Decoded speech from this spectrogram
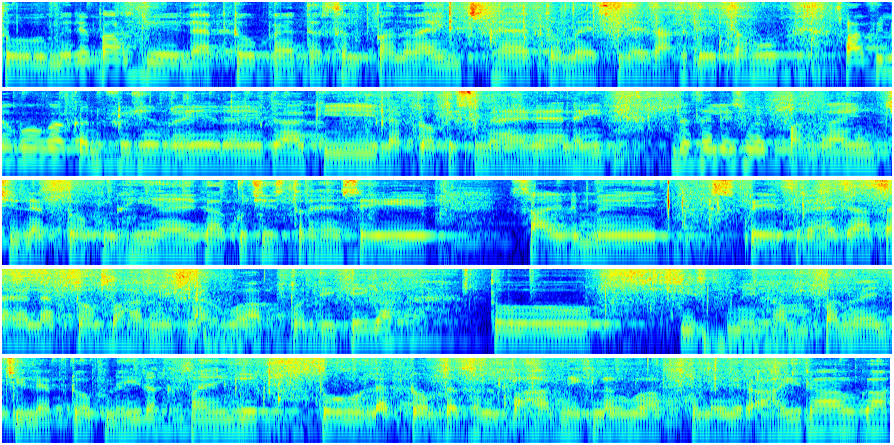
तो मेरे पास ये लैपटॉप है, दरअसल 15 इंच है तो मैं इसमें रख देता हूँ। काफ़ी लोगों का कन्फ्यूज़न रहे, रहेगा कि लैपटॉप इसमें आएगा या नहीं। दरअसल इसमें 15 इंच लैपटॉप नहीं आएगा। कुछ इस तरह से साइड में स्पेस रह जाता है। लैपटॉप बाहर निकला हुआ आपको दिखेगा। तो इसमें हम पंद्रह इंची लैपटॉप नहीं रख पाएँगे। तो लैपटॉप दरअसल बाहर निकला हुआ आपको नज़र आ ही रहा होगा।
